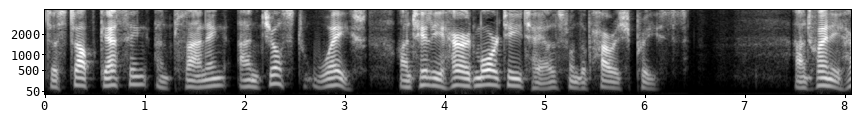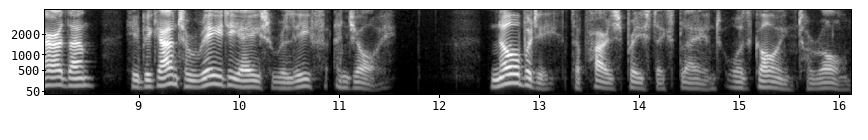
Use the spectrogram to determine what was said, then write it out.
to stop guessing and planning and just wait until he heard more details from the parish priest. And when he heard them, he began to radiate relief and joy. Nobody, the parish priest explained, was going to Rome.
